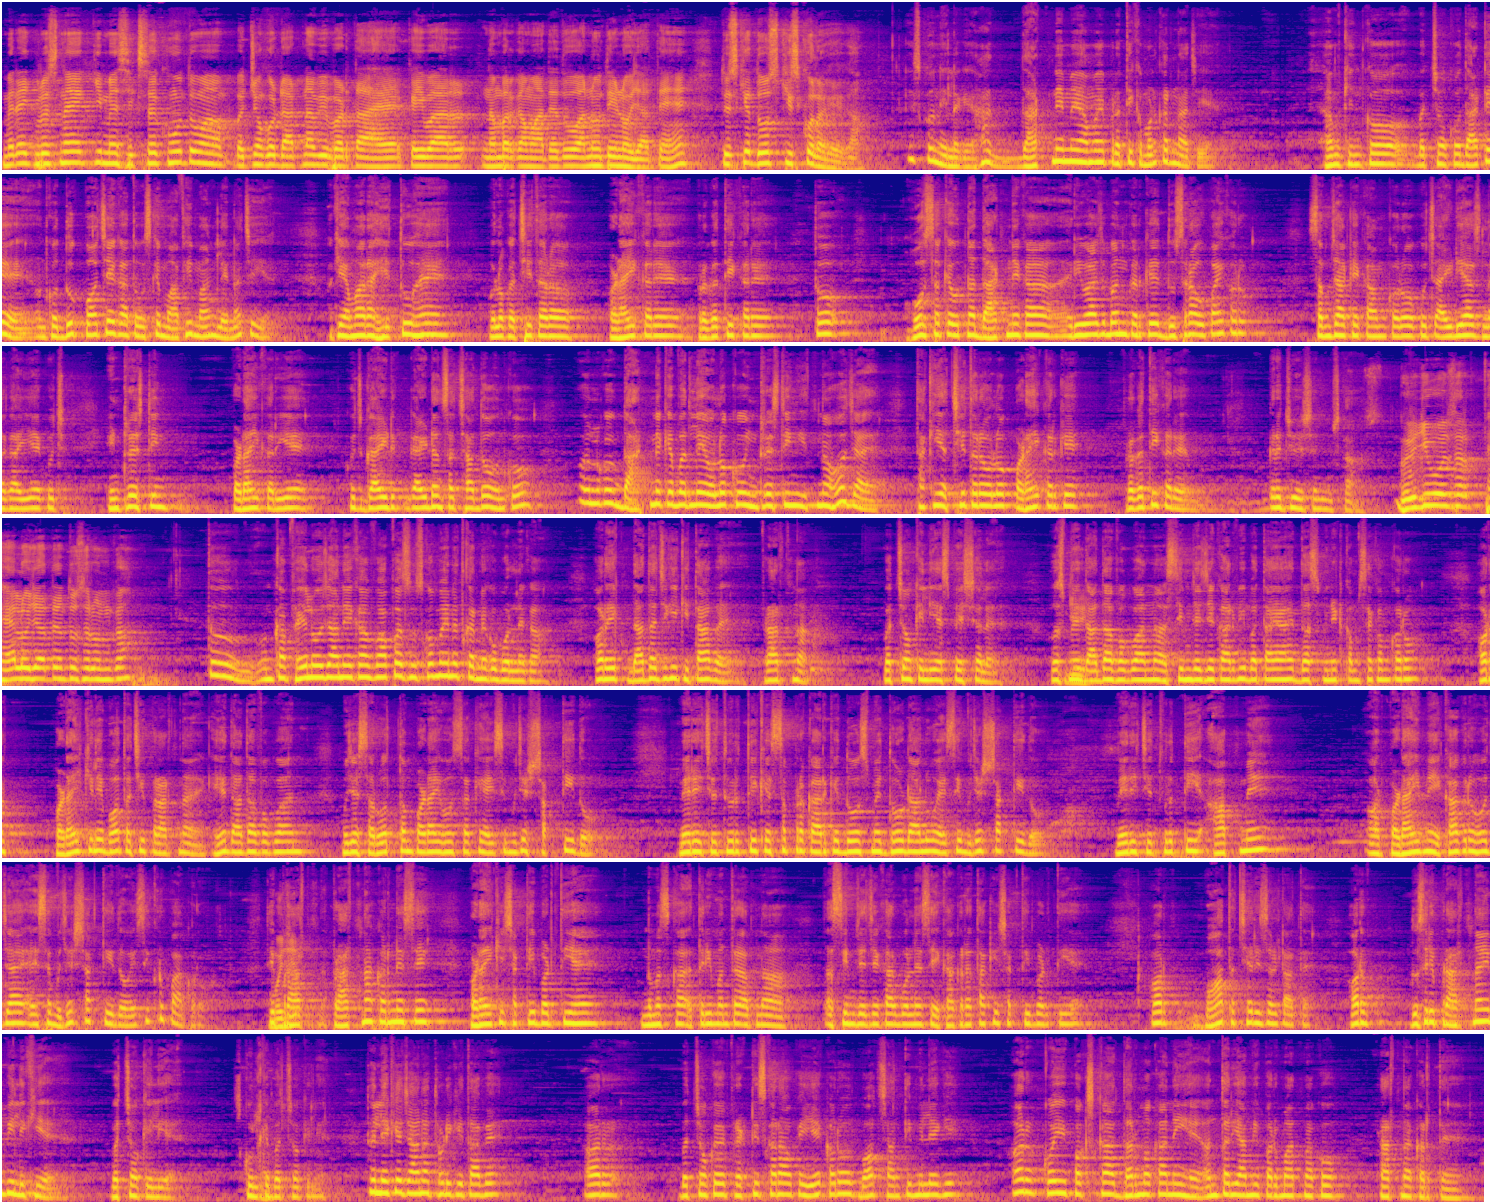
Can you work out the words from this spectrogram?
मेरा एक प्रश्न है कि मैं शिक्षक हूँ तो वहाँ बच्चों को डांटना भी पड़ता है। कई बार नंबर कम आते हैं तो वो अनुत्तीर्ण हो जाते हैं। तो इसके दोष किसको लगेगा? किसको नहीं लगेगा? हाँ डांटने में हमें प्रतिक्रमण करना चाहिए। हम किनको, बच्चों को डांटे, उनको दुख पहुँचेगा तो उसके माफ़ी मांग लेना चाहिए। क्योंकि हमारा हेतु है, वो लोग अच्छी तरह पढ़ाई करें, प्रगति करें तो हो सके उतना डांटने का रिवाज बंद करके दूसरा उपाय करो। समझा के काम करो कुछ आइडियाज़ लगाइए कुछ इंटरेस्टिंग पढ़ाई करिए कुछ गाइड गाइडेंस अच्छा दो उनको। उन लोग को डांटने के बदले वो लोग को इंटरेस्टिंग इतना हो जाए ताकि अच्छी तरह वो लोग पढ़ाई करके प्रगति करें। ग्रेजुएशन उसका। गुरु जी वो सर फेल हो जाते हैं तो सर उनका? तो उनका फेल हो जाने का वापस उसको मेहनत करने को बोलने का। और एक दादाजी की किताब है प्रार्थना। बच्चों के लिए स्पेशल है। उसमें दादा भगवान ने असीम जय जयकार भी बताया है दस मिनट कम से कम करो। और पढ़ाई के लिए बहुत अच्छी प्रार्थना है कि हे दादा भगवान मुझे सर्वोत्तम पढ़ाई हो सके ऐसी मुझे शक्ति दो। मेरे चतुर्थी के सब प्रकार के दोष में धो डालूँ ऐसी मुझे शक्ति दो। मेरी चित्रवृत्ति आप में और पढ़ाई में एकाग्र हो जाए ऐसे मुझे शक्ति दो ऐसी कृपा करो। तो प्रार्थना करने से पढ़ाई की शक्ति बढ़ती है। नमस्कार त्रिमंत्र अपना असीम जय जयकार बोलने से एकाग्रता की शक्ति बढ़ती है और बहुत अच्छे रिज़ल्ट आते हैं। और दूसरी प्रार्थनाएँ भी लिखी है बच्चों के लिए, स्कूल के बच्चों के लिए। तो लेके जाना थोड़ी किताबें और बच्चों को प्रैक्टिस कराओ कि ये करो, बहुत शांति मिलेगी। और कोई पक्ष का, धर्म का नहीं है, अंतर्यामी परमात्मा को प्रार्थना करते हैं।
